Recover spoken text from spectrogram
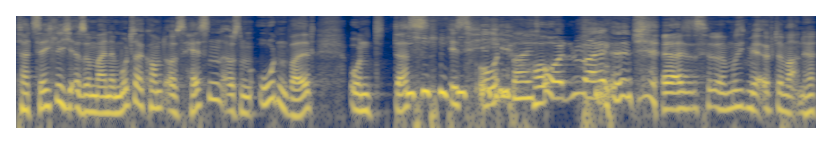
Tatsächlich, also meine Mutter kommt aus Hessen, aus dem Odenwald und das ist Odenwald. Odenwald. ja, das äh, muss ich mir öfter mal anhören.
